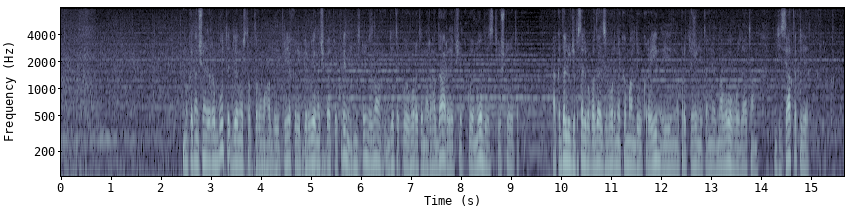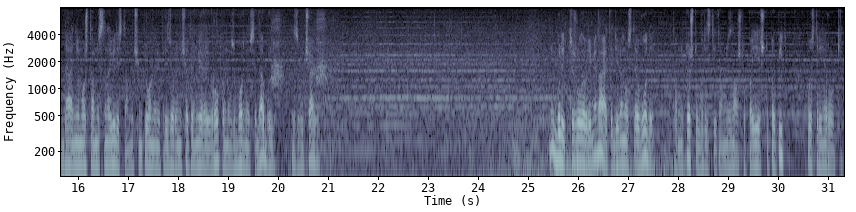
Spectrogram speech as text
Мы когда начали работать в 92 году и приехали впервые на чемпионат Украины, никто не знал, где такой город Энергодар и вообще какой он области и что это такое. А когда люди стали попадать в сборные команды Украины и на протяжении там не одного года, а там десяток лет, да, они, может, там не становились там чемпионами, призерами чемпионата мира Европы, но в сборной всегда были звучали. Ну, были тяжелые времена, это 90-е годы, там не то, чтобы грести, там не знал, что поесть, что попить после тренировки.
